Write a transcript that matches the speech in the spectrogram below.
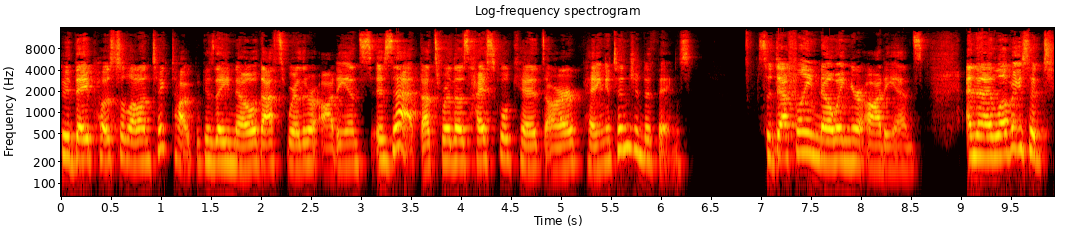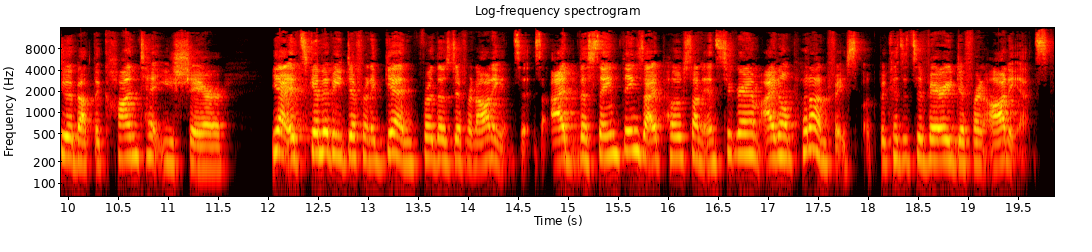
who they post a lot on TikTok because they know that's where their audience is at. That's where those high school kids are paying attention to things. So definitely knowing your audience. And then I love what you said too about the content you share. Yeah, it's going to be different again for those different audiences. I the same things I post on Instagram, I don't put on Facebook because it's a very different audience.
